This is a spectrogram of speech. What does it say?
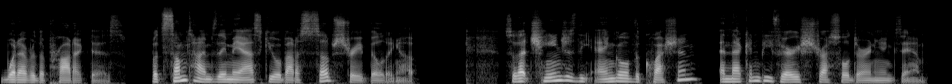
whatever the product is. But sometimes they may ask you about a substrate building up. So that changes the angle of the question, and that can be very stressful during an exam.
